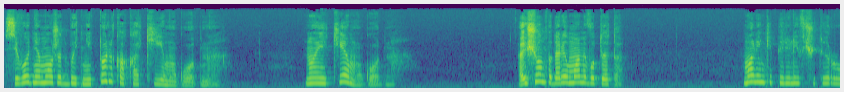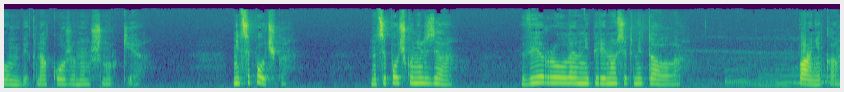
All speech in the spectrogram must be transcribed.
сегодня может быть не только каким угодно – но и кем угодно. А еще он подарил маме вот это. Маленький переливчатый ромбик на кожаном шнурке. Не цепочка. На цепочку нельзя. Вирулен не переносит металла. Паника.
